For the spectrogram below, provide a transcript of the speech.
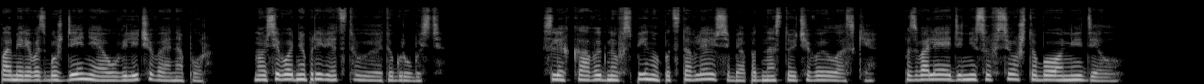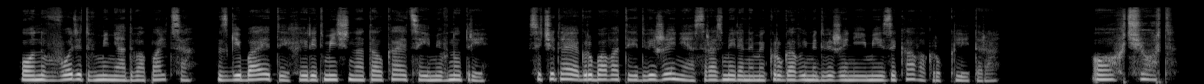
по мере возбуждения увеличивая напор. Но сегодня приветствую эту грубость. Слегка выгнув спину, подставляю себя под настойчивые ласки, позволяя Денису все, что бы он ни делал. Он вводит в меня два пальца, сгибает их и ритмично толкается ими внутри, сочетая грубоватые движения с размеренными круговыми движениями языка вокруг клитора. «Ох, черт!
